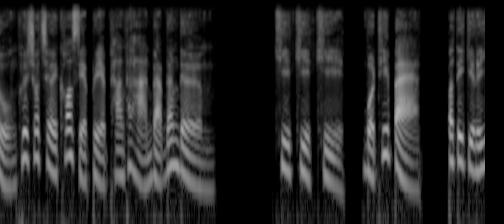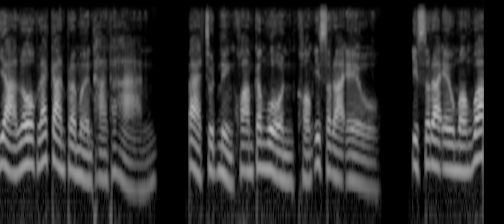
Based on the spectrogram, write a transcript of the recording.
สูงเพื่อชดเชยข้อเสียเปรียบทางทหารแบบดั้งเดิม ขีดขีดขีด บทที่ 8 ปฏิกิริยาโลกและการประเมินทางทหาร 8.1 ความกังวลของอิสราเอล อิสราเอลมองว่า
